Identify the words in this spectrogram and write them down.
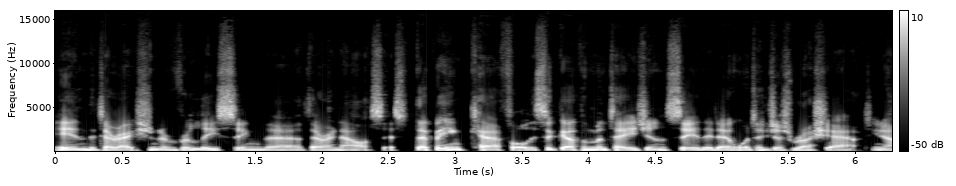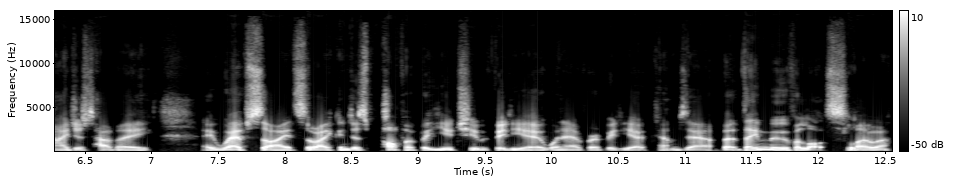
in the direction of releasing their, their analysis. They're being careful. It's a government agency. They don't want to just rush out. You know, I just have a, a website so I can just pop up a YouTube video whenever a video comes out, but they move a lot slower.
